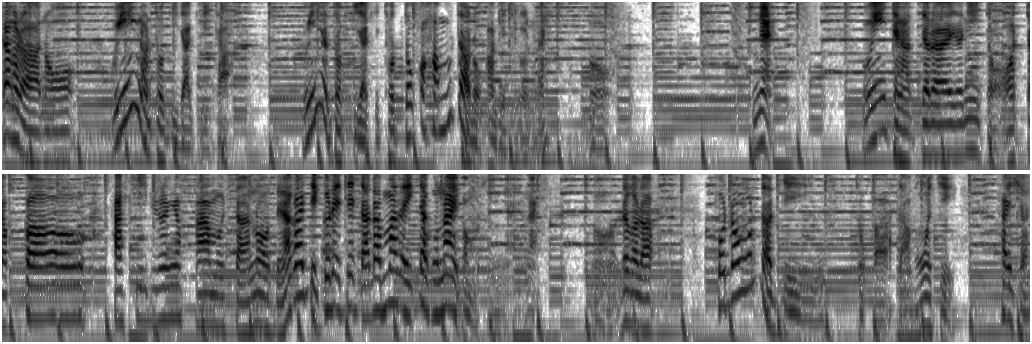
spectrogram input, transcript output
だからあのウィーンの時だけさウィーンの時だけとっとこハム太郎かけてくるねうん。ねウィンってなってる間に、とおっとこ走るよ、ハム太郎って流れてくれてたらまだ痛くないかもしれないね。うん、だから、子供たちとかさ、もし、歯医者さん、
